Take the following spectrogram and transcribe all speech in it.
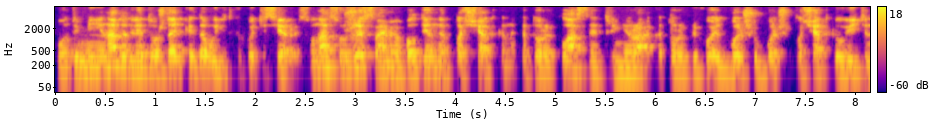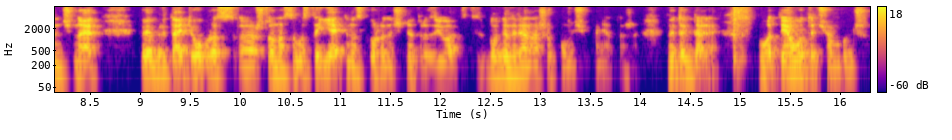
Вот. И мне не надо для этого ждать, когда выйдет какой-то сервис. У нас уже с вами обалденная площадка, на которой классные тренера, которые приходят больше и больше. Площадка, увидите, начинает приобретать образ, э, что она самостоятельно скоро начнет развиваться. То есть благодаря нашей помощи, понятно же. Ну и так далее. Вот. Я вот о чем больше.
